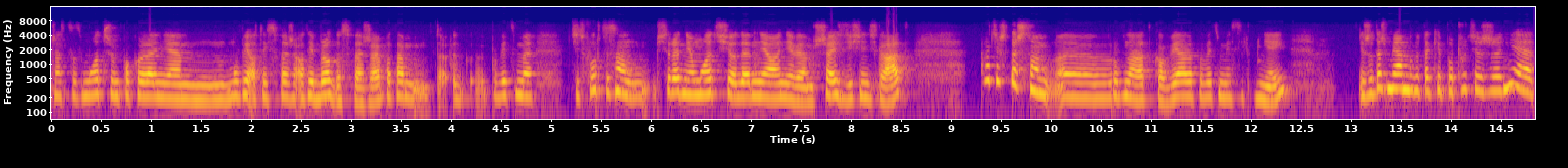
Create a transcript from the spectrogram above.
często z młodszym pokoleniem, mówię o tej sferze, o tej blogosferze, bo tam to, powiedzmy ci twórcy są średnio młodsi ode mnie o nie wiem 6-10 lat, chociaż też są y, równolatkowie, ale powiedzmy jest ich mniej. I że też miałam takie poczucie, że nie,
